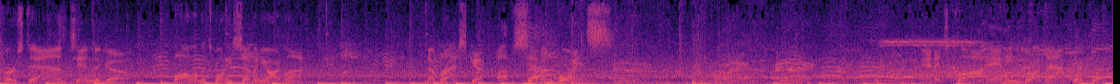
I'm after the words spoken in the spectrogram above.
First down, 10 to go. Ball on the 27-yard line. Nebraska up seven points. And it's caught, and he's brought down quickly.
